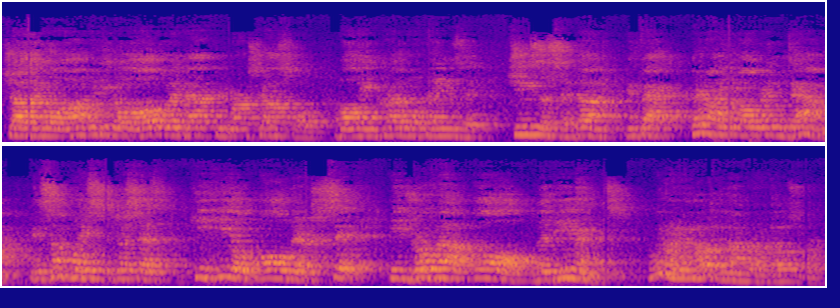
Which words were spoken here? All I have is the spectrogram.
Shall I go on? We can go all the way back through Mark's Gospel of all the incredible things that Jesus had done. In fact, they're not even all written down. In some places, it just says, He healed all their sick. He drove out all the demons. We don't even know the number of those were.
